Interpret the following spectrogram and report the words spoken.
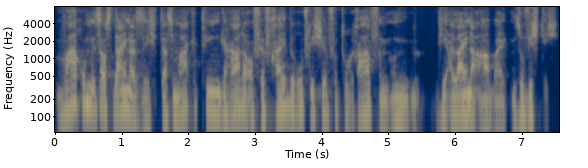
warum ist aus deiner Sicht das Marketing gerade auch für freiberufliche Fotografen und die alleine arbeiten so wichtig?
